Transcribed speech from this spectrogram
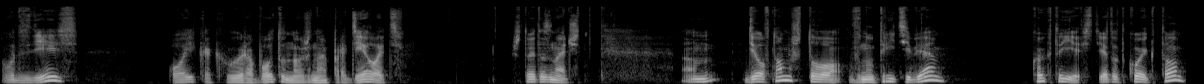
вот здесь, ой, какую работу нужно проделать. Что это значит? Дело в том, что внутри тебя кое-кто есть. И этот кое-кто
